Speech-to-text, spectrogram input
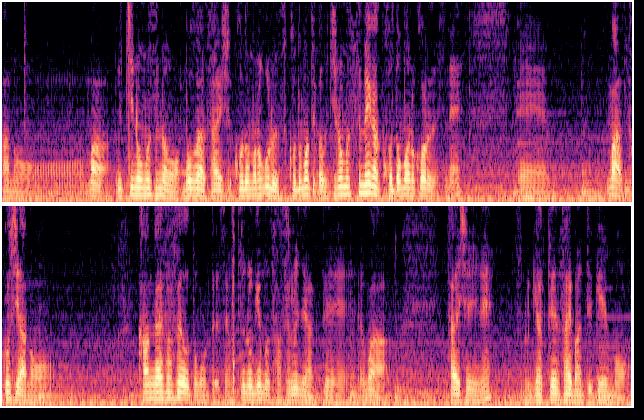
あのまあ、うちの娘も、僕が最初、子供の頃です。子供というか、うちの娘が子供の頃ですね。えー、まあ、少しあの、考えさせようと思ってですね、普通のゲームをさせるんじゃなくて、まあ、最初にね、その逆転裁判というゲームを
